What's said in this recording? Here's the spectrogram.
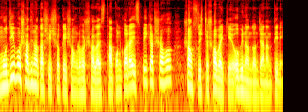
মুজিব ও স্বাধীনতা শীর্ষক এই সংগ্রহশালায় স্থাপন করায় স্পিকার সহ সংশ্লিষ্ট সবাইকে অভিনন্দন জানান তিনি।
